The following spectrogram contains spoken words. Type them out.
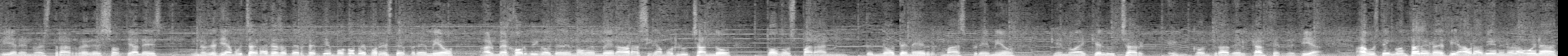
en nuestras redes sociales y nos decía muchas gracias a Tercer Tiempo Cope por este premio al mejor bigote de Movember. Ahora sigamos luchando todos para no tener más premio que no hay que luchar en contra del cáncer, decía. Agustín González nos decía, ahora bien, enhorabuena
